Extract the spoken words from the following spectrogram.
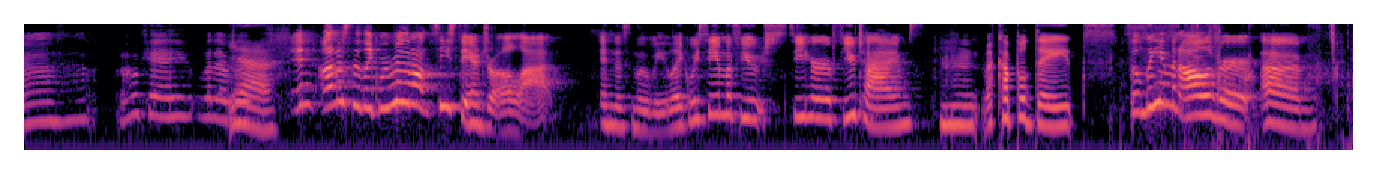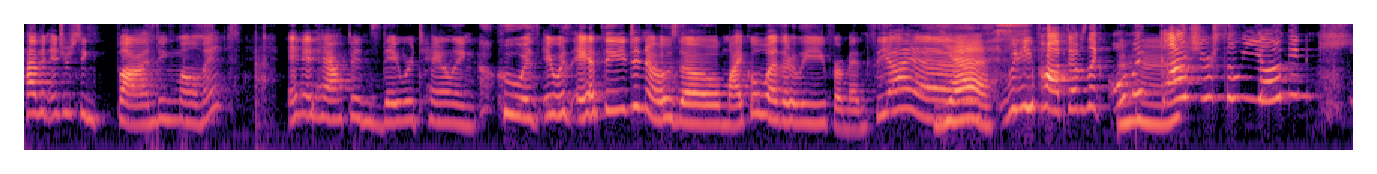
uh, okay, whatever. Yeah. And honestly, like we really don't see Sandra a lot in this movie. Like we see him a few, see her a few times. hmm A couple dates. So Liam and Oliver um, have an interesting bonding moment. And it happens. They were telling who was it was Anthony DiNozzo, Michael Weatherly from NCIS. Yes. When he popped up, I was like, "Oh my Mhm. gosh, you're so young and cute."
